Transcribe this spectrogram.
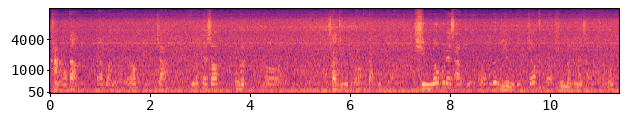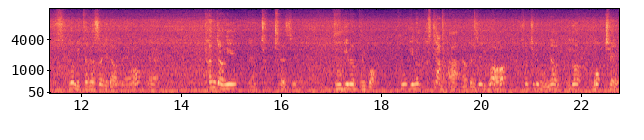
강하다라고 한 거예요. 자, 이렇게 해서 오늘 어, 사주를요 딱 볼게요. 신노분의 사주요. 이건 이름이겠죠? 네, 신노분의 사주. 이거 밑에다 써야 되었네요. 네. 편정이 네, 척출했어요. 부기는 불고, 부기는 크지 않다라고 해서 이거 솔직히 보면 이거 목체예요.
